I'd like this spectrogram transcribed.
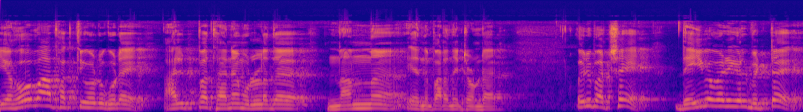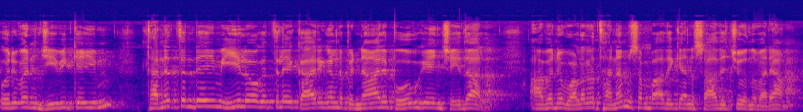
യഹോവാഭക്തിയോടുകൂടെ അല്പധനമുള്ളത് നന്ന് എന്ന് പറഞ്ഞിട്ടുണ്ട്. ഒരു പക്ഷേ ദൈവവഴികൾ വിട്ട് ഒരുവൻ ജീവിക്കുകയും ധനത്തിന്റെയും ഈ ലോകത്തിലെ കാര്യങ്ങളുടെ പിന്നാലെ പോവുകയും ചെയ്താൽ അവന് വളരെ ധനം സമ്പാദിക്കാൻ സാധിച്ചു എന്ന് വരാം.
